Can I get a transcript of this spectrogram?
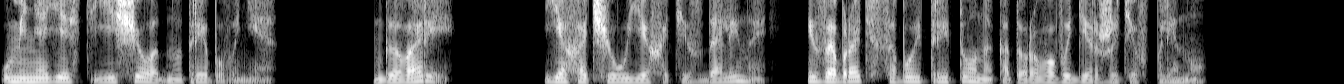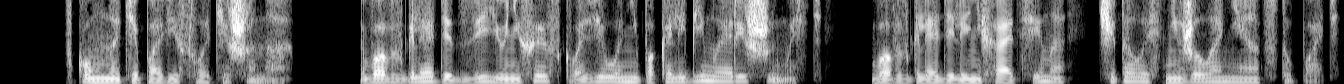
«У меня есть еще одно требование. Говори. Я хочу уехать из долины и забрать с собой тритона, которого вы держите в плену. В комнате повисла тишина. Во взгляде Цзи Юньхэ сквозила непоколебимая решимость. Во взгляде Линьхаотина читалось нежелание отступать.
